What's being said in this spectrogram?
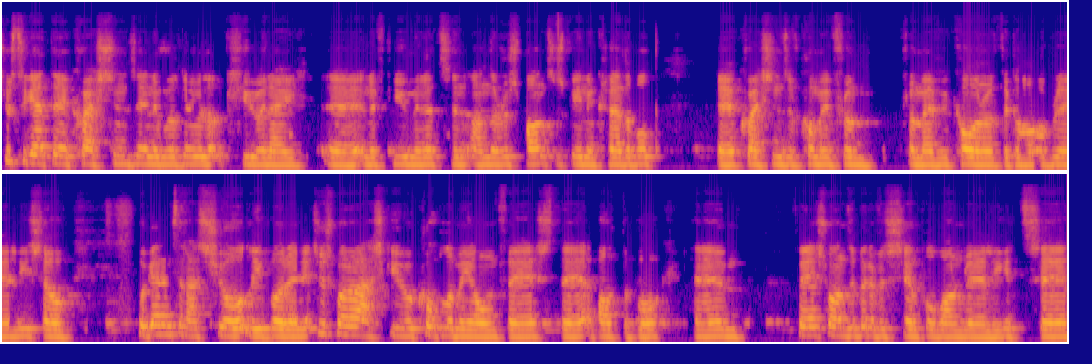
just to get their questions in, and we'll do a little Q and A uh, in a few minutes. And, and the response has been incredible. Uh, questions have come in from from every corner of the globe, really. So we'll get into that shortly. But I uh, just want to ask you a couple of my own first uh, about the book. Um, first one's a bit of a simple one, really. It's, uh,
